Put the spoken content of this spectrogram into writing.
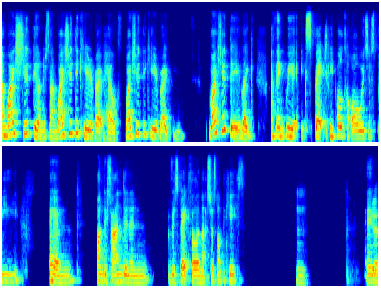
and why should they understand why should they care about health why should they care about why should they like i think we expect people to always just be um understanding and respectful and that's just not the case Hmm. Um Yeah.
